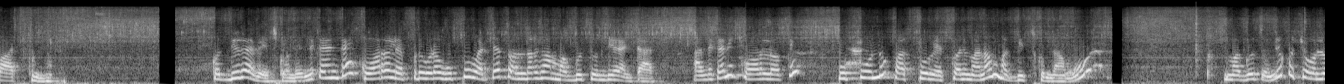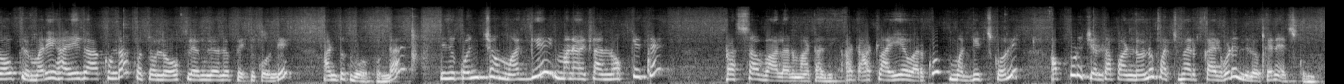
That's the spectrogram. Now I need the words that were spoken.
వాడుకుందాం. కొద్దిగా వేసుకోండి. ఎందుకంటే కూరలు ఎప్పుడు కూడా ఉప్పు పడితే తొందరగా మగ్గుతుంది అంటారు. అందుకని కూరలోకి ఉప్పును పసుపు వేసుకొని మనం మగ్గించుకుందాము. మగ్గుతుంది. కొంచెం లో ఫ్లేమ్ మరీ హై కాకుండా కొంచెం లో ఫ్లేమ్లోనే పెట్టుకోండి. అంటుకుపోకుండా. ఇది కొంచెం మగ్గి మనం ఇట్లా నొక్కితే ప్రెస్ అవ్వాలన్నమాట అది. అట్లా అయ్యే వరకు మగ్గించుకొని అప్పుడు చింతపండును పచ్చిమిరపకాయలు కూడా ఇందులోకే వేసుకుందాం.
